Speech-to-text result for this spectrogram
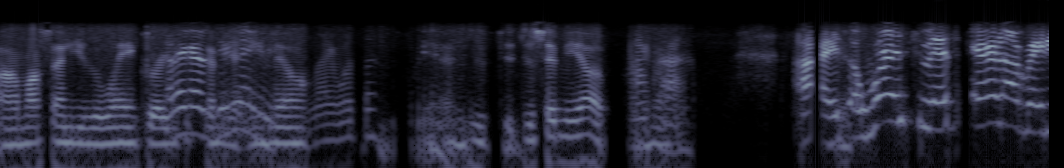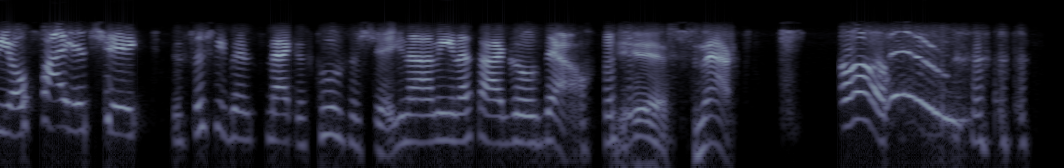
Um, I'll send you the link, or you can send me an email. Like what the? Yeah, just, just hit me up. You know. All right, so Wordsmith, Air Out Radio, Fire Chick, especially been smack exclusive shit. You know what I mean? That's how it goes down. Yeah, smack. oh.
